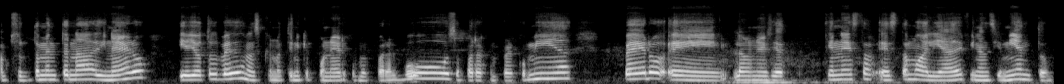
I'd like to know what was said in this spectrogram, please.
absolutamente nada de dinero y hay otras veces en las que uno tiene que poner como para el bus o para comprar comida, pero eh, la universidad tiene esta, esta modalidad de financiamiento.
